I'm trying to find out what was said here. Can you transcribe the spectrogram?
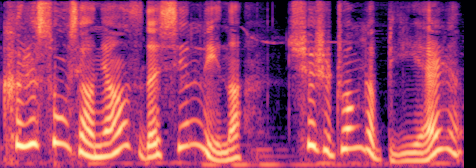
可是宋小娘子的心里呢，却是装着别人。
